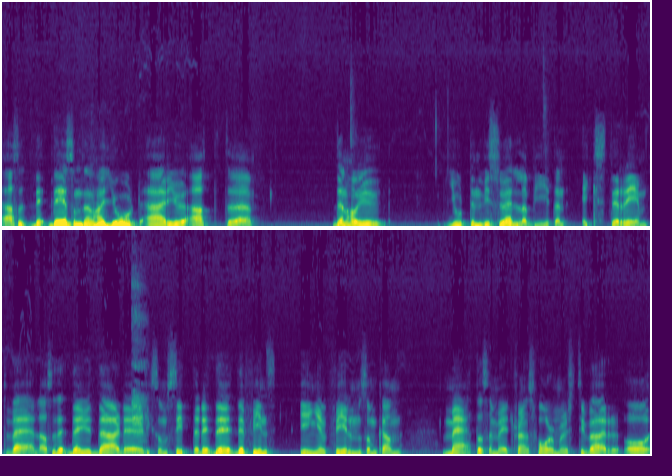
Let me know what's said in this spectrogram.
Alltså det, det, som den har gjort är ju att uh, den har ju gjort den visuella biten extremt väl. Alltså det, det är ju där det mm. liksom sitter. Det, det, det, finns ingen film som kan mäta sig med Transformers tyvärr. Och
